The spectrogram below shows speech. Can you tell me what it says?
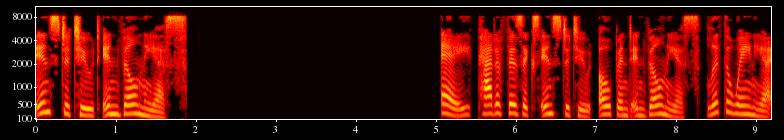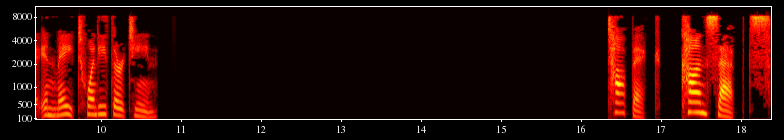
Institute in Vilnius A Pataphysics Institute opened in Vilnius, Lithuania in May 2013. Topic. Concepts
